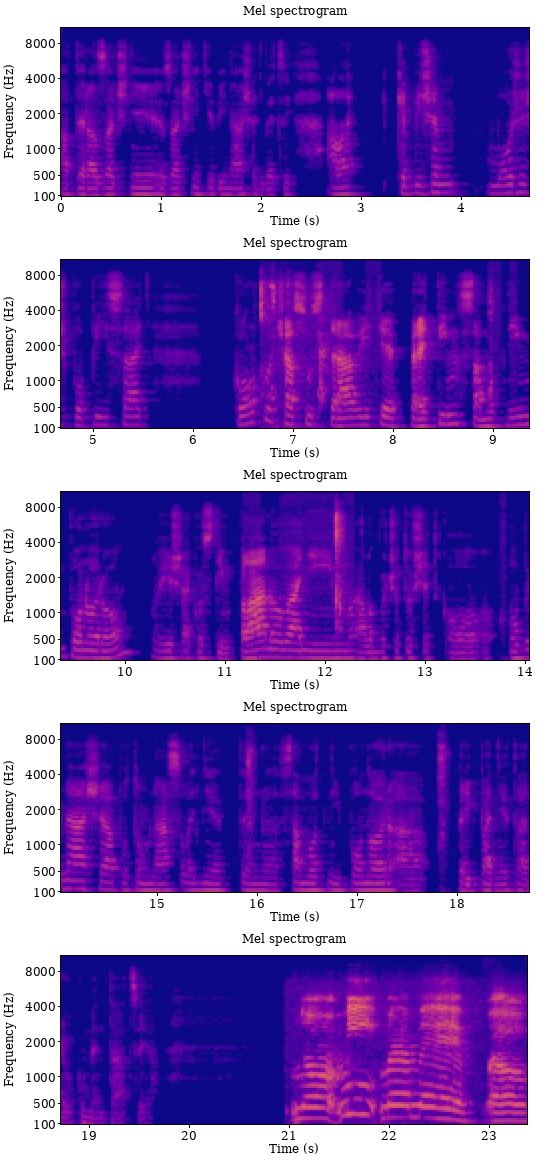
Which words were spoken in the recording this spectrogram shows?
a teraz začne, začnete vynášať veci. Ale kebyže môžeš popísať, koľko času strávite pred tým samotným ponorom, vieš, ako s tým plánovaním, alebo čo to všetko obnáša, potom následne ten samotný ponor a prípadne tá dokumentácia. No, my máme uh,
